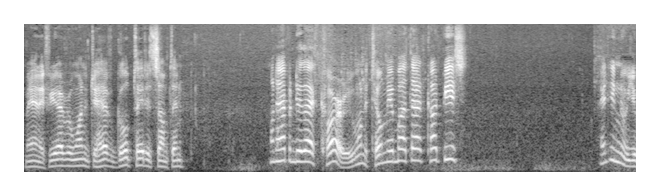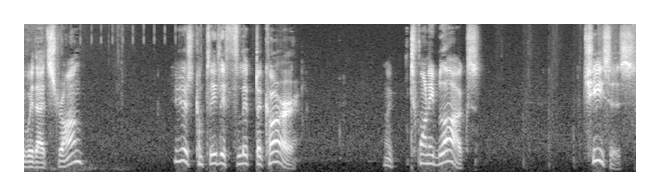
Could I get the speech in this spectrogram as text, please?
Man, if you ever wanted to have gold-plated something. What happened to that car? You want to tell me about that, Codpiece? I didn't know you were that strong. You just completely flipped a car. Like 20 blocks. Jesus.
